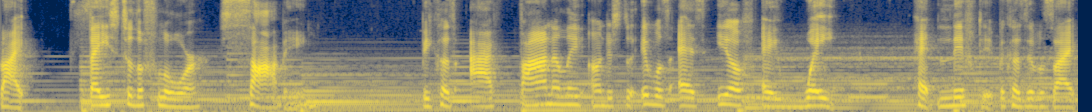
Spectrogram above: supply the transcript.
like face to the floor, sobbing because I finally understood. It was as if a weight had lifted because it was like,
